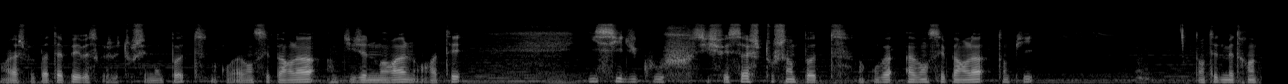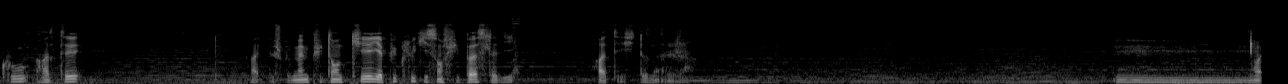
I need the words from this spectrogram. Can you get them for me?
Voilà, je peux pas taper parce que je vais toucher mon pote. Donc on va avancer par là. Un petit jet de morale, non raté. Ici du coup, si je fais ça, je touche un pote. Donc on va avancer par là, tant pis. Tenter de mettre un coup, raté. Je peux même plus tanker, il a plus que lui qui s'enfuit pas, cela dit. Raté, dommage. Hmm, ouais,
